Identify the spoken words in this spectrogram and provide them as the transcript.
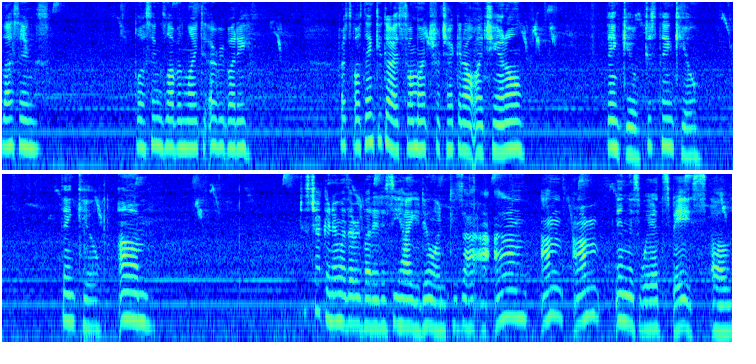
Blessings. Blessings, love, and light to everybody. First of all, thank you guys so much for checking out my channel. Thank you. Just thank you. Thank you. Um, just checking in with everybody to see how you're doing, cause I, I, I'm, I'm, I'm in this weird space of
